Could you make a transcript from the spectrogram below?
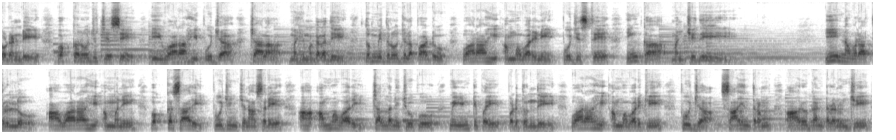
చూడండి. ఒక్కరోజు చేసే ఈ వారాహి పూజ చాలా మహిమగలది తొమ్మిది రోజుల పాటు వారాహి అమ్మవారిని పూజిస్తే ఇంకా మంచిది. ఈ నవరాత్రుల్లో ఆ వారాహి అమ్మని ఒక్కసారి పూజించినా సరే ఆ అమ్మవారి చల్లని చూపు మీ ఇంటిపై పడుతుంది. వారాహి అమ్మవారికి పూజ సాయంత్రం ఆరు గంటల నుంచి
